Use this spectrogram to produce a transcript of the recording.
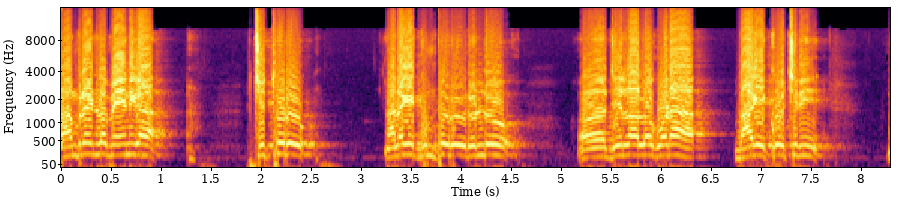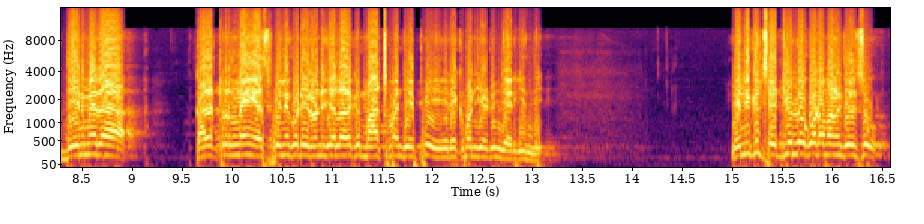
కంప్లైంట్లో మెయిన్గా చిత్తూరు అలాగే గుంటూరు రెండు జిల్లాల్లో కూడా బాగా ఎక్కువ వచ్చినాయి. దీని మీద కలెక్టర్ని ఎస్పీని కూడా ఈ రెండు జిల్లాలకి మార్చమని చెప్పి రికమెండ్ చేయడం జరిగింది. ఎన్నికల షెడ్యూల్లో కూడా మనకు తెలుసు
